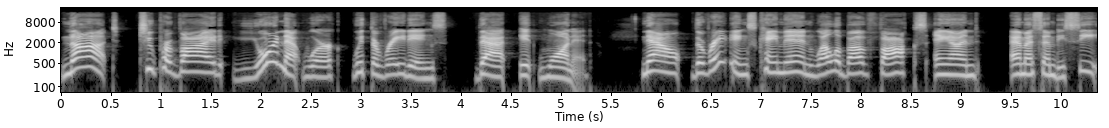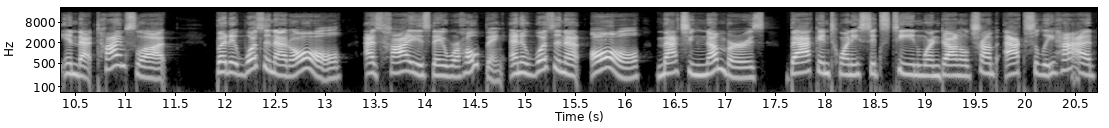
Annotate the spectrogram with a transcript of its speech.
not to provide your network with the ratings that it wanted. Now, the ratings came in well above Fox and MSNBC in that time slot, but it wasn't at all as high as they were hoping. And it wasn't at all matching numbers back in 2016 when Donald Trump actually had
